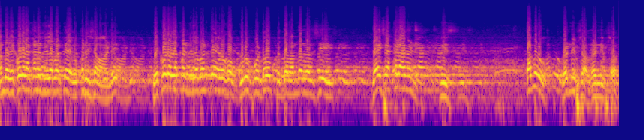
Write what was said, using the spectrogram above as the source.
అందరు ఎక్కడో అక్కడ నిలబడితే ఒక్క నిమిషం అండి ఎక్కడో అక్కడ నిలబడితే ఒక గ్రూప్ ఫోటో పెద్దలందరూ కలిసి దయచేసి అక్కడ ఆగండి? ప్లీజ్ తమ్ముడు రెండు నిమిషాలు రెండు నిమిషాలు.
